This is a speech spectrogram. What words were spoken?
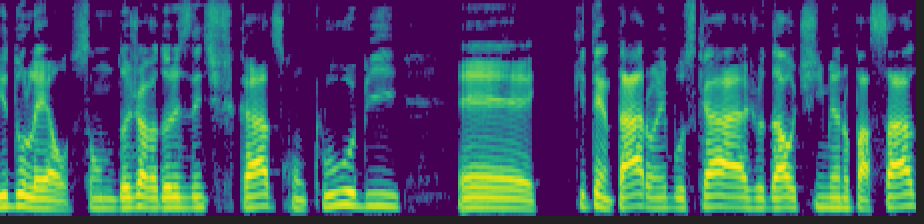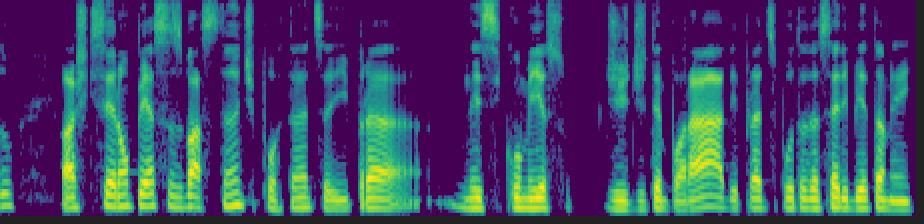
e do Léo. São dois jogadores identificados com o clube, é, que tentaram aí buscar ajudar o time ano passado. Eu acho que serão peças bastante importantes aí para nesse começo de, de, temporada e para a disputa da Série B também.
